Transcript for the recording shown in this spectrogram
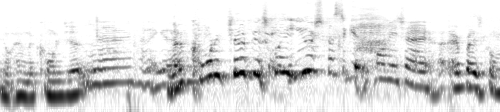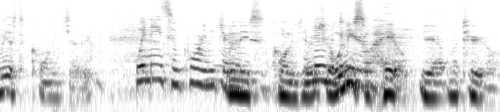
You don't have no corny joke? No, I didn't get No it. corny joke this week? You were supposed to get the corny joke. Everybody's gonna miss the corny joke. We need some corny joke. We need some corny jokes. New we need some help. Yeah, material.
